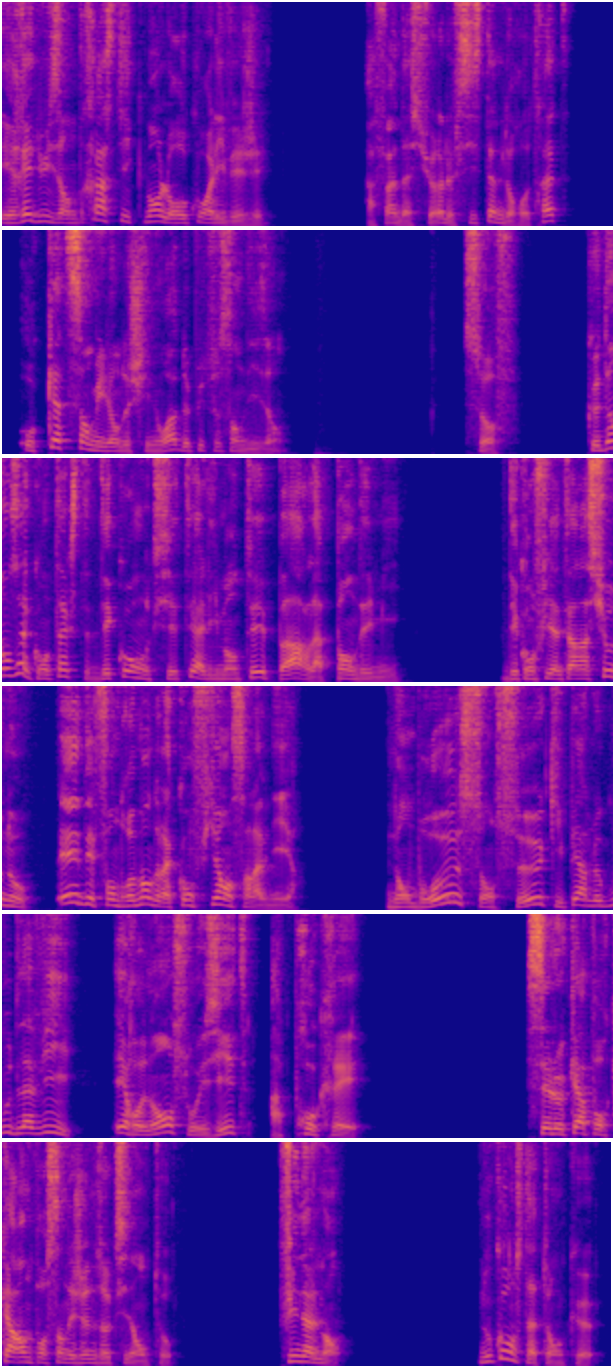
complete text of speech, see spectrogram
et réduisant drastiquement le recours à l'IVG, afin d'assurer le système de retraite aux 400 millions de Chinois de plus de 70 ans. Sauf que dans un contexte d'éco-anxiété alimenté par la pandémie, des conflits internationaux et d'effondrement de la confiance en l'avenir, nombreux sont ceux qui perdent le goût de la vie et renoncent ou hésitent à procréer. C'est le cas pour 40% des jeunes occidentaux. Finalement, nous constatons que,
